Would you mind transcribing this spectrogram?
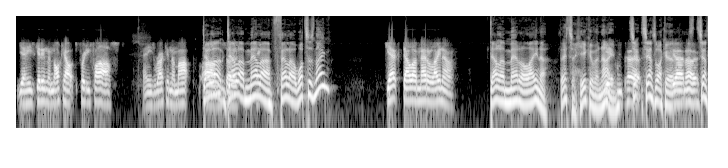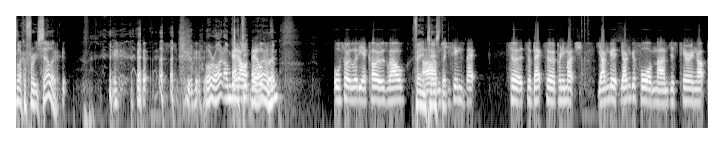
yeah he's getting the knockouts pretty fast, and he's racking them up. Della, Um, so- Della Mella fella, what's his name? Jack Della Maddalena. Della Maddalena. That's a heck of a name. Perth. So- sounds like a Yeah, I know. sounds like a fruit salad. All right, I'm going And to I'll- keep my eye on also- him. Also Lydia Ko as well. Fantastic. Um, she seems back to to back to pretty much younger younger form, um, just tearing up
